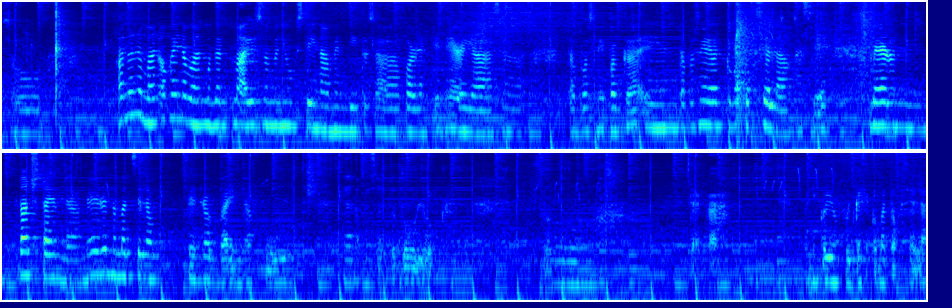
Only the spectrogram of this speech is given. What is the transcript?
So, ano naman, okay naman. Magan maayos naman yung stay namin dito sa quarantine area. Sa, tapos may pagkain. Tapos ngayon, kumatok sila kasi meron, lunchtime na, meron naman silang pinrovide na food. Yan ako sa tutulog. So, teka. Kunin ko yung food kasi kumatok sila.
